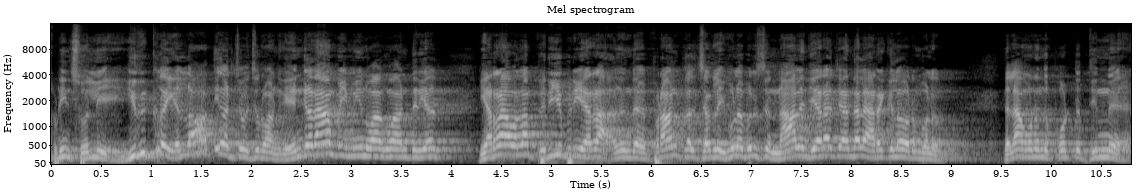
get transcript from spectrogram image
அப்படின்னு சொல்லி இருக்கிற எல்லாத்தையும் அடிச்சு வச்சிருவானுங்க. எங்கே தான் போய் மீன் வாங்குவான்னு தெரியாது. எறாவெல்லாம் பெரிய பெரிய எறா. அது இந்த பிரான் கல்ச்சரில் இவ்வளோ பெருசு. நாலஞ்சு எறா சேர்ந்தாலே அரை கிலோ வரும் போல இதெல்லாம் கொண்டு வந்து போட்டு தின்னு.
